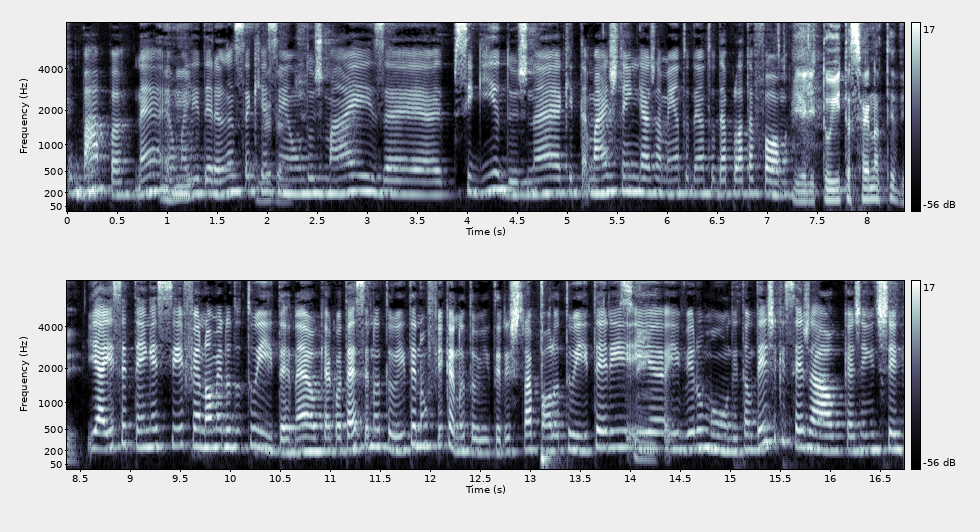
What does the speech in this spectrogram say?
o Papa, né, é uma Uhum. liderança que assim, é um dos mais é, seguidos, né, que tá- mais tem engajamento dentro da plataforma. E ele tuita, sai na TV. E aí você tem esse fenômeno do Twitter, né? O que acontece no Twitter não fica no Twitter, extrapola o Twitter e, e, e vira o mundo. Então, desde que seja algo que a gente,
